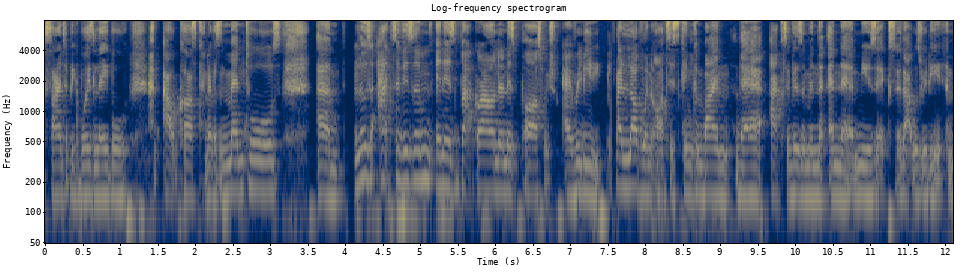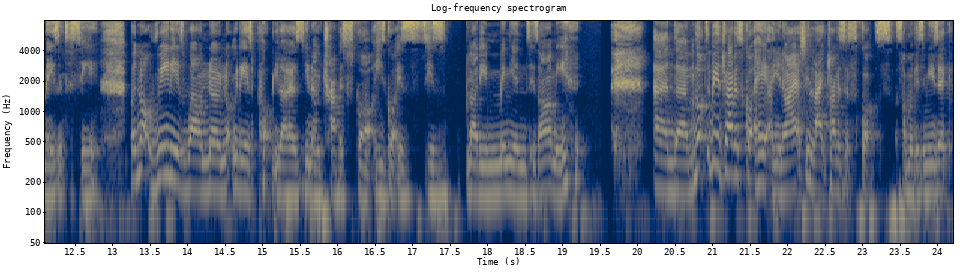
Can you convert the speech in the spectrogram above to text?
signed to Big Boi's label, had Outkast kind of as mentors, um, loads of activism in his background and his past, which I really, I love when artists can combine their activism and, the, and their music. So that was really amazing to see. But not really as well known, not really as popular as, you know, Travis Scott. He's got his, his bloody minions, his army. And um, not to be a Travis Scott hater, you know, I actually like Travis Scott's some of his music,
